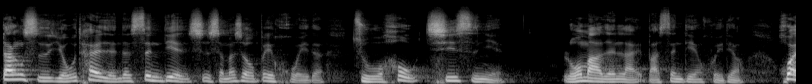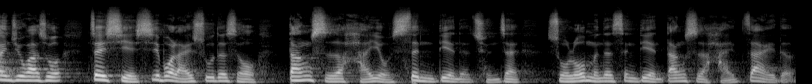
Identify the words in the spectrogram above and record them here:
当时犹太人的圣殿是什么时候被毁的？主后七十年，罗马人来把圣殿毁掉。换一句话说，在写希伯来书的时候，当时还有圣殿的存在。所罗门的圣殿当时还在的，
